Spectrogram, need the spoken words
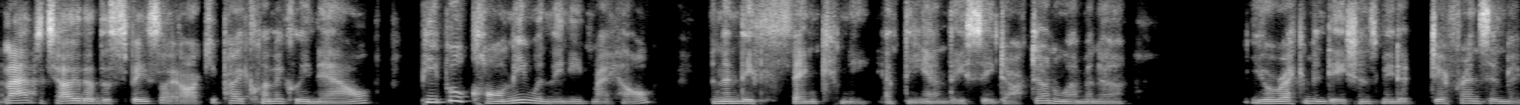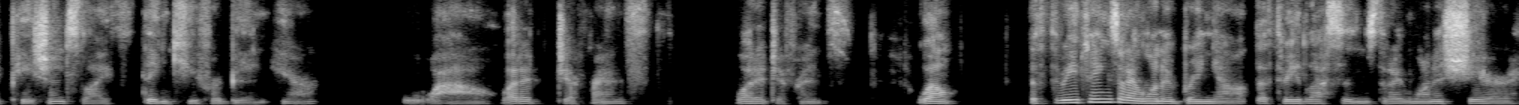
And I have to tell you that the space I occupy clinically now, people call me when they need my help. And then they thank me at the end. They say, Dr. Onwuemene, your recommendations made a difference in my patient's life. Thank you for being here. Wow, what a difference. What a difference. Well, the three things that I want to bring out, the three lessons that I want to share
